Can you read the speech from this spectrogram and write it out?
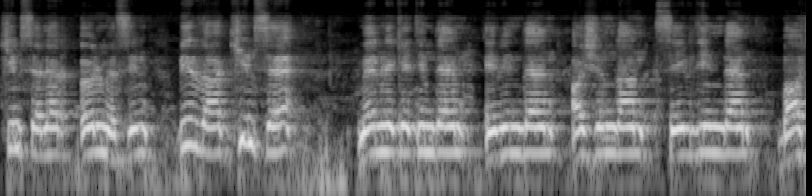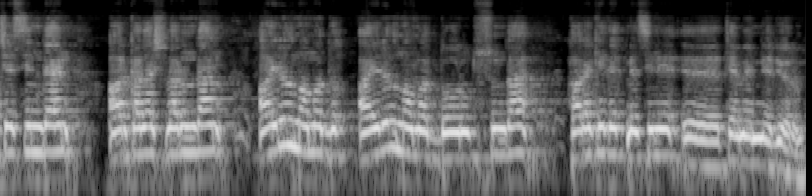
kimseler ölmesin, bir daha kimse memleketinden, evinden, aşından, sevdiğinden, bahçesinden, arkadaşlarından ayrılmamak, ayrılmamak doğrultusunda hareket etmesini e, temenni ediyorum.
